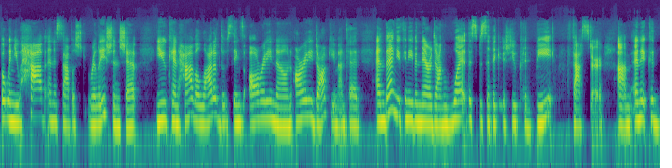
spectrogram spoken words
But when you have an established relationship, you can have a lot of those things already known, already documented. And then you can even narrow down what the specific issue could be faster. Um, and it could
